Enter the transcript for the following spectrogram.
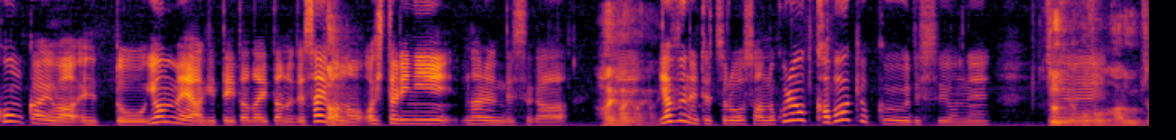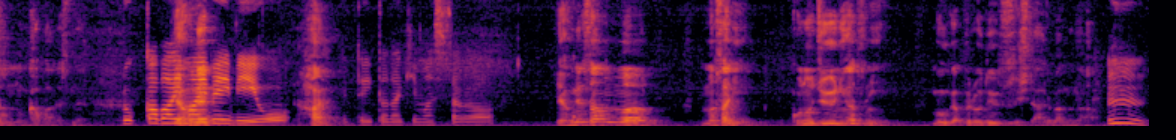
今回はえっと4名挙げていただいたので最後のお一人になるんですがはいはいはいはい、えー矢船哲郎さんのこれはカバー曲ですよね。そうですね、えー。細野晴臣さんのカバーですね「ロッカバイマイベイビー」をはい。やっていただきましたが。矢船さんはまさにこの12月に僕がプロデュースしたアルバムがうん。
